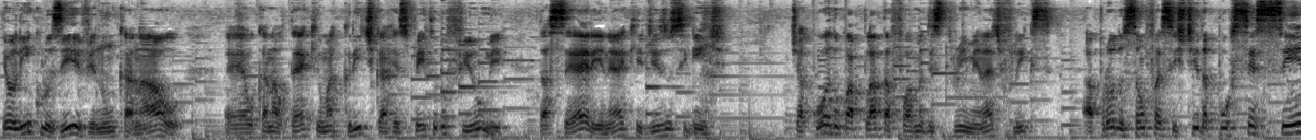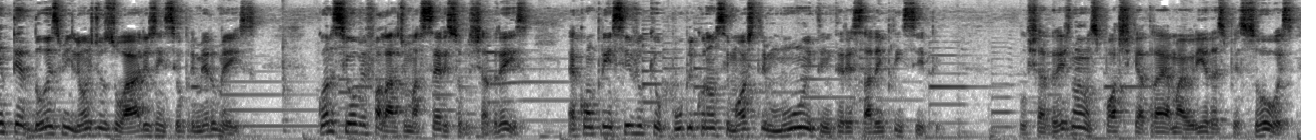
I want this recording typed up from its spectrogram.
Eu li inclusive num canal, é, o Canaltech, uma crítica a respeito do filme, da série, né, que diz o seguinte: de acordo com a plataforma de streaming Netflix, a produção foi assistida por 62 milhões de usuários em seu primeiro mês. Quando se ouve falar de uma série sobre xadrez, é compreensível que o público não se mostre muito interessado em princípio. O xadrez não é um esporte que atrai a maioria das pessoas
